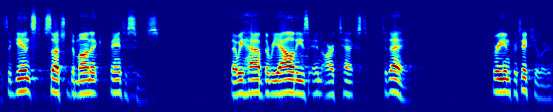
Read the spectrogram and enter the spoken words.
It's against such demonic fantasies that we have the realities in our text today. Three in particular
